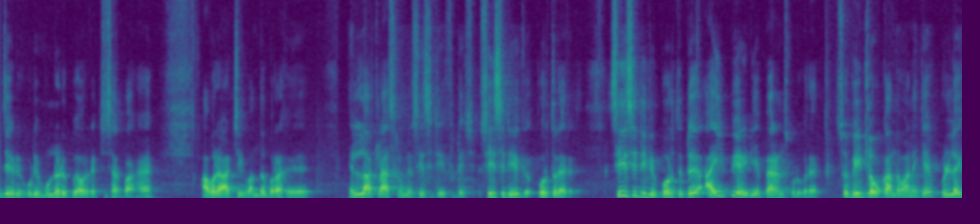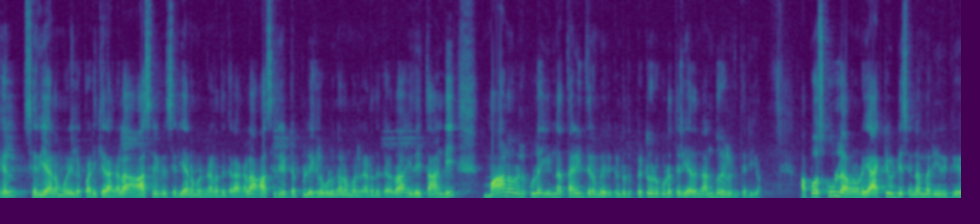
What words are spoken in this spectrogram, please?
விஜய் எடுக்கக்கூடிய முன்னெடுப்பு அவர் கட்சி சார்பாக அவர் ஆட்சிக்கு வந்த பிறகு எல்லா கிளாஸ் ரூம்லையும் சிசிடிவி ஃபுட்டேஜ் சிசிடிவிக்கு பொறுத்துறாரு. சிசிடிவி பொறுத்துட்டு ஐபி ஐடியை பேரண்ட்ஸ் கொடுக்குறாரு. ஸோ வீட்டில் உட்காந்தவானைக்கு பிள்ளைகள் சரியான முறையில் படிக்கிறாங்களா? ஆசிரியர்கள் சரியான முறையில் நடந்துக்கிறாங்களா? ஆசிரியர்கிட்ட பிள்ளைகள் ஒழுங்கான முறையில் நடந்துக்கிறதா? இதை தாண்டி மாணவர்களுக்குள்ளே என்ன தனித்திறமை இருக்குன்றது பெற்றோர் கூட தெரியாது நண்பர்களுக்கு தெரியும். அப்போது ஸ்கூலில் அவனுடைய ஆக்டிவிட்டிஸ் என்ன மாதிரி இருக்குது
